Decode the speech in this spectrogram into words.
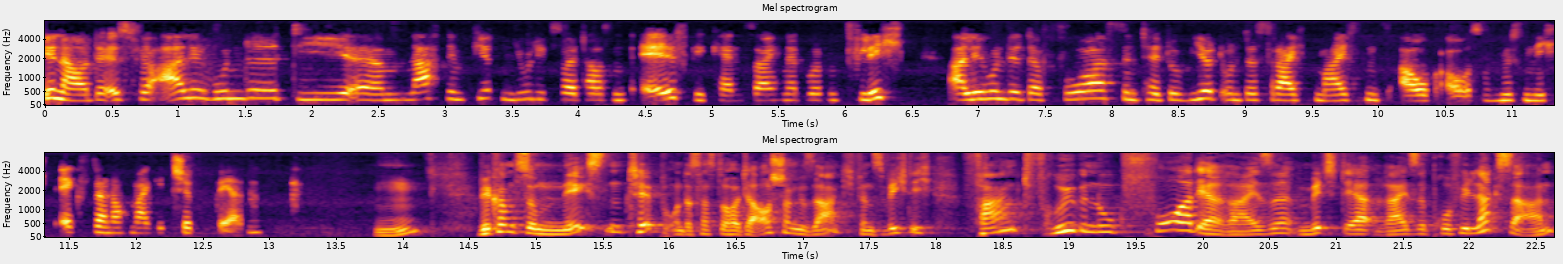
Genau, der ist für alle Hunde, die ähm, nach dem 4. Juli 2011 gekennzeichnet wurden, Pflicht. Alle Hunde davor sind tätowiert und das reicht meistens auch aus und müssen nicht extra nochmal gechippt werden. Mhm. Wir kommen zum nächsten Tipp und das hast du heute auch schon gesagt. Ich finde es wichtig. Fangt früh genug vor der Reise mit der Reiseprophylaxe an.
